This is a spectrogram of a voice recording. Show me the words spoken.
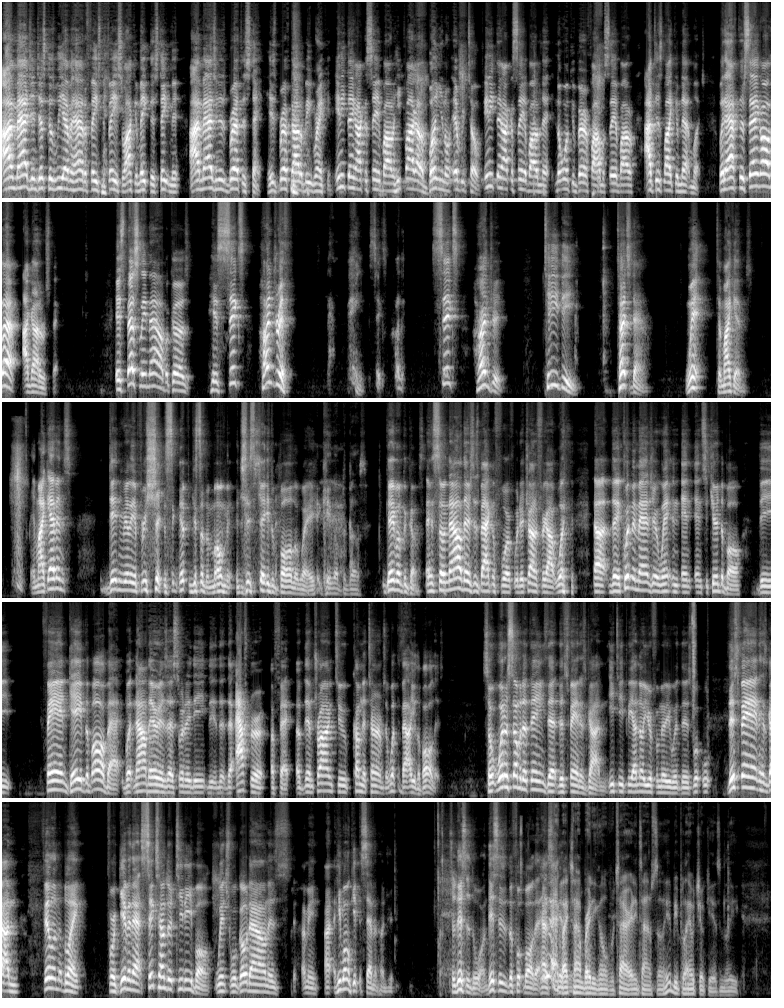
I imagine just because we haven't had a face to face, so I can make this statement. I imagine his breath is stank. His breath got to be ranking. Anything I can say about him, he probably got a bunion on every toe. Anything I can say about him that no one can verify, I'm gonna say about him. I dislike him that much. But after saying all that, I gotta respect, him. especially now because his six hundredth, dang, six hundred, six hundred TD touchdown went to Mike Evans. And Mike Evans didn't really appreciate the significance of the moment and just gave the ball away, He gave up the ghost. gave up the ghost. And so now there's this back and forth where they're trying to figure out what uh, the equipment manager went and, and, and secured the ball. The fan gave the ball back, but now there is a sort of the, the the the after effect of them trying to come to terms of what the value of the ball is. So, what are some of the things that this fan has gotten? ETP, I know you're familiar with this. Wh- wh- This fan has gotten fill in the blank for giving that 600 TD ball, which will go down as I mean, I, he won't get to 700. So this is the one. This is the football that has. You act like. Tom Brady gonna retire anytime soon. He'll be playing with your kids in the league.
